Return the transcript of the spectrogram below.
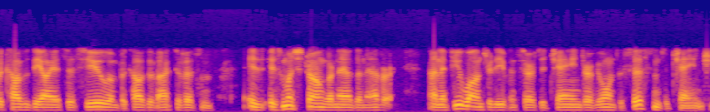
because of the ISSU and because of activism is, is much stronger now than ever. And if you want your Leaving Cert to change or if you want the system to change,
